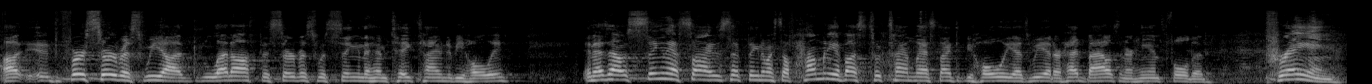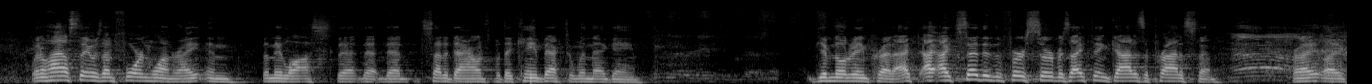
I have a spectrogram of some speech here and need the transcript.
Uh, the first service, we uh, led off the service with singing the hymn "Take Time to Be Holy." And as I was singing that song, I just kept thinking to myself, how many of us took time last night to be holy as we had our head bows and our hands folded, praying when Ohio State was on 4 and 1, right? And then they lost that, that, that set of downs, but they came back to win that game. Give Notre Dame credit. I, I, I said in the first service, I think God is a Protestant, right? Like,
